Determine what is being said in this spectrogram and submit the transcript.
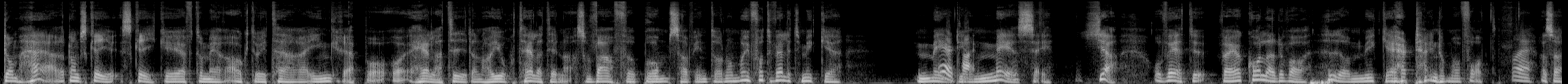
De här, de skri, skriker ju efter mer auktoritära ingrepp och, och, hela tiden har gjort hela tiden. Alltså varför bromsar vi inte? Och de har ju fått väldigt mycket medier med sig. Ja, och vet du vad jag kollade var hur mycket airtime de har fått. Nej. Alltså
